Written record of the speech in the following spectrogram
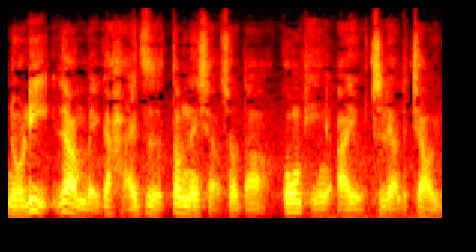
努力让每个孩子都能享受到公平而有质量的教育。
